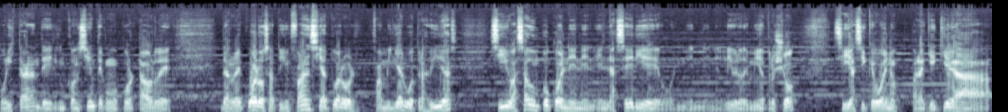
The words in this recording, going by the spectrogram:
por Instagram, del inconsciente como portador de recuerdos a tu infancia, a tu árbol familiar u otras vidas ¿sí? basado un poco en, la serie o en, el libro de Mi Otro Yo. ¿sí? Así que bueno, para quien quiera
